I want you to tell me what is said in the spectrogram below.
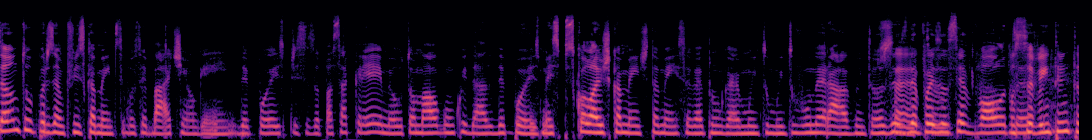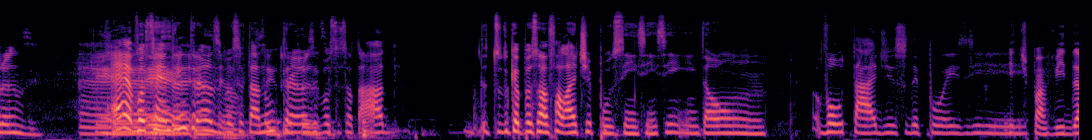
Tanto, por exemplo, fisicamente, se você bate em alguém, depois precisa passar creme ou tomar algum cuidado depois, mas psicologicamente também, você vai pra um lugar muito, muito vulnerável. Então, às vezes depois Certo. você volta. Você entra em transe. É, você É, entra em é, transe, é, você tá você num transe, transe. você só tá. Tudo que a pessoa falar, tipo, sim, sim, sim. Então, voltar disso depois e. E, tipo, a vida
